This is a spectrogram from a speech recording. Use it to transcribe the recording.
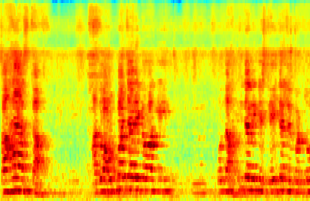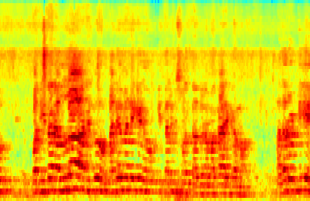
ಸಹಾಯಸ್ತ ಅದು ಔಪಚಾರಿಕವಾಗಿ ಒಂದು ಹತ್ತು ಜನಕ್ಕೆ ಸ್ಟೇಜ್ ಅಲ್ಲಿ ಕೊಟ್ಟು ಮತ್ತೆ ಇದರೆಲ್ಲರಿಗೂ ಮನೆ ಮನೆಗೆ ಹೋಗಿ ತಲುಪಿಸುವಂಥದ್ದು ನಮ್ಮ ಕಾರ್ಯಕ್ರಮ. ಅದರೊಟ್ಟಿಗೆ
